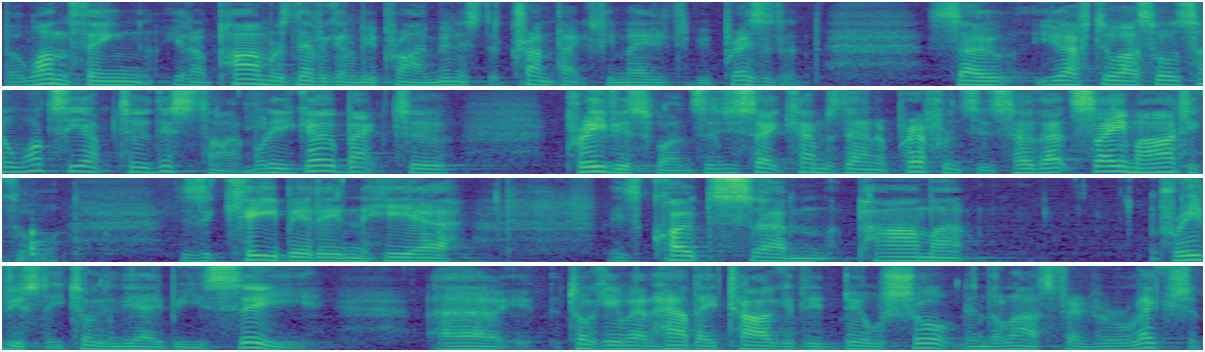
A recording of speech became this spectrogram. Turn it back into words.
But one thing, you know, Palmer is never going to be prime minister. Trump actually made it to be president. So you have to ask, well, so what's he up to this time? Well, you go back to previous ones, and you say it comes down to preferences. So that same article, there's a key bit in here. It quotes um, Palmer previously talking to the ABC, uh, talking about how they targeted Bill Shorten in the last federal election,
